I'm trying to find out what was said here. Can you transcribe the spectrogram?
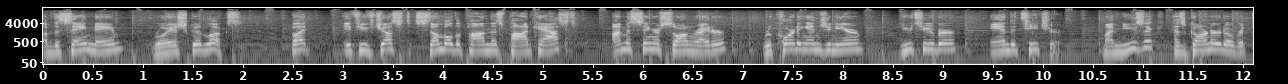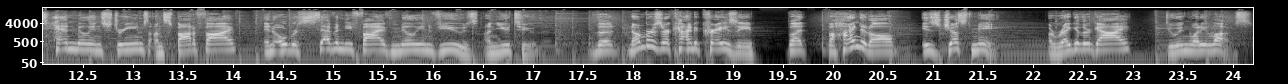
of the same name, Royish Good Looks. But if you've just stumbled upon this podcast, I'm a singer songwriter, recording engineer, YouTuber, and a teacher. My music has garnered over 10 million streams on Spotify and over 75 million views on YouTube. The numbers are kind of crazy, but behind it all is just me, a regular guy doing what he loves.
